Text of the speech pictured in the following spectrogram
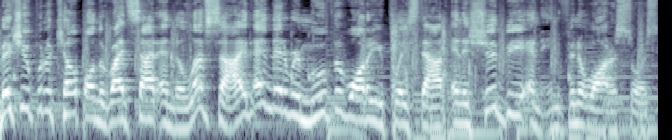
Make sure you put a kelp on the right side and the left side, and then remove the water you placed down, and it should be an infinite water source.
